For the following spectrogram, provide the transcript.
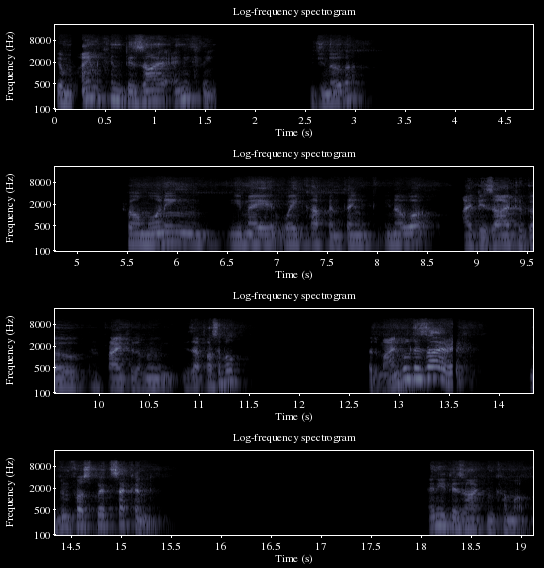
Your mind can desire anything. Did you know that? Tomorrow morning, you may wake up and think, you know what? I desire to go and fly to the moon. Is that possible? But the mind will desire it, even for a split second. Any desire can come up.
